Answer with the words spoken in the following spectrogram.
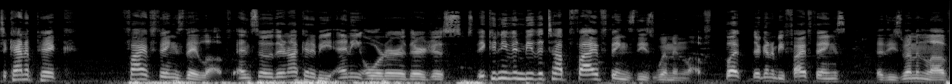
to kind of pick five things they love. And so they're not going to be any order. They're just they couldn't even be the top 5 things these women love. But they're going to be five things that these women love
